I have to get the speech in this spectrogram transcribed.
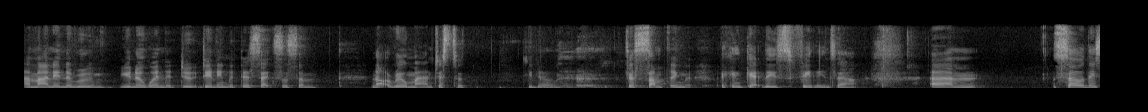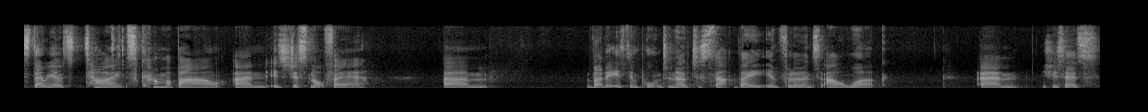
a man in the room, you know, when they're do, dealing with their sexism. Not a real man, just a you know, just something that they can get these feelings out. Um, so these stereotypes come about, and it's just not fair. Um, but it is important to notice that they influence our work. Um, she says,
